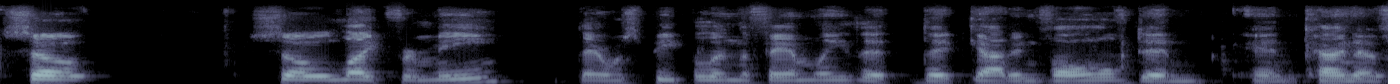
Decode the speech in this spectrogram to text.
So so like for me, there was people in the family that that got involved and and kind of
